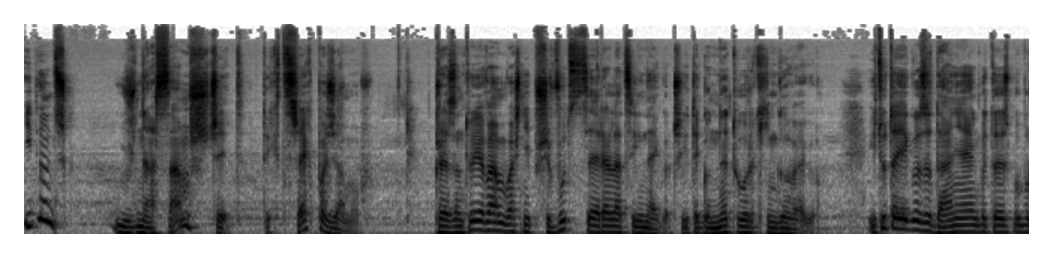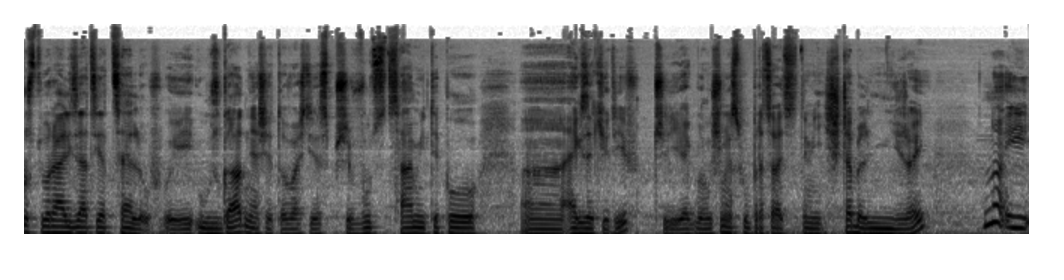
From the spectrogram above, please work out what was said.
Idąc już na sam szczyt tych trzech poziomów, prezentuję Wam właśnie przywódcę relacyjnego, czyli tego networkingowego. I tutaj jego zadanie jakby to jest po prostu realizacja celów i uzgadnia się to właśnie z przywódcami typu e, executive, czyli jakby musimy współpracować z tymi szczebel niżej, no i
